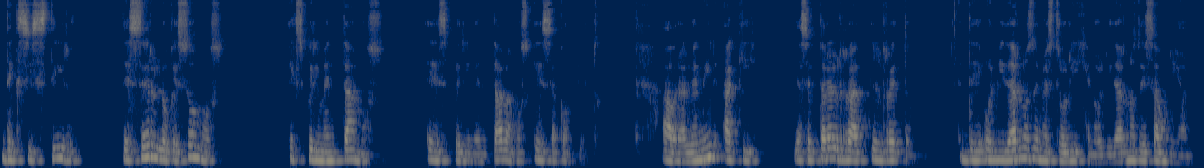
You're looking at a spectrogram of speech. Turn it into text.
de existir, de ser lo que somos, experimentamos, experimentábamos esa completud. Ahora, al venir aquí y aceptar el, el reto de olvidarnos de nuestro origen, olvidarnos de esa unión,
